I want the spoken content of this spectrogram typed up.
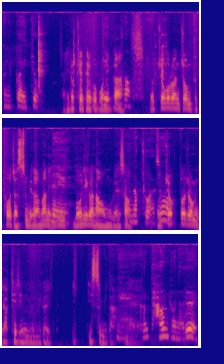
그러니까 이쪽 자, 이렇게 되고 보니까 이쪽으로는 좀 두터워졌습니다만 네. 이 머리가 나옴으로 해서 이쪽도 좀 약해지는 의미가 있, 습니다. 네, 그럼 다음 변화를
